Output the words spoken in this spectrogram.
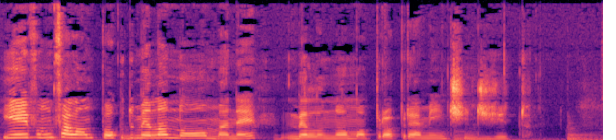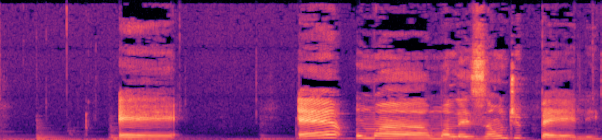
E aí vamos falar um pouco do melanoma, né? Melanoma propriamente dito. É, é uma, uma lesão de pele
